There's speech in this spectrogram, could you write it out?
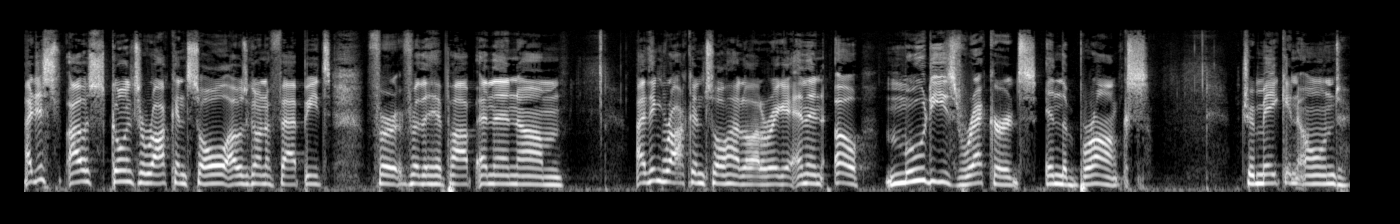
I just I was going to rock and soul, I was going to fat beats for for the hip hop and then um I think rock and soul had a lot of reggae and then oh, Moody's Records in the Bronx. Jamaican owned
